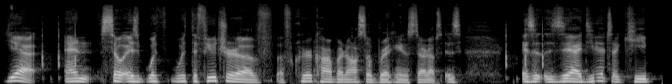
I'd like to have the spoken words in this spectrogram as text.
Yeah, and so is with with the future of of career karma and also breaking into startups is is it is the idea to keep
